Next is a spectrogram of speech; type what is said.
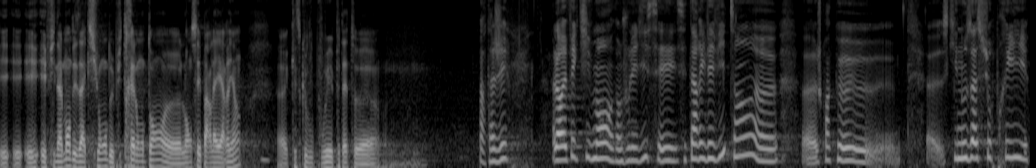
et, et, finalement des actions depuis très longtemps lancées par l'aérien. Qu'est-ce que vous pouvez peut-être partager? Alors effectivement, comme je vous l'ai dit, c'est arrivé vite. Hein, je crois que euh, ce qui nous a surpris,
